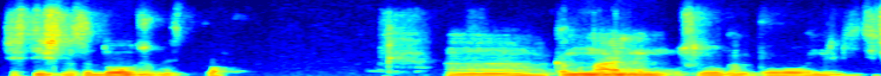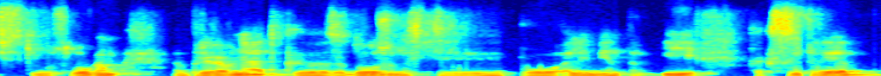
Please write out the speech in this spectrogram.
частично задолженность по э, коммунальным услугам, по энергетическим услугам приравнять к задолженности по алиментам. И как следствие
